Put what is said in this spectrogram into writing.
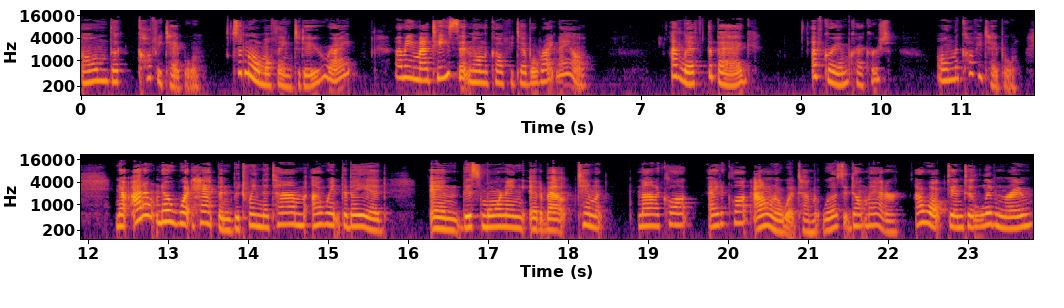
on the coffee table. It's a normal thing to do, right? I mean, my tea's sitting on the coffee table right now. I left the bag of graham crackers on the coffee table. Now, I don't know what happened between the time I went to bed and this morning at about 10, 9 o'clock, 8 o'clock, I don't know what time it was. It don't matter. I walked into the living room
